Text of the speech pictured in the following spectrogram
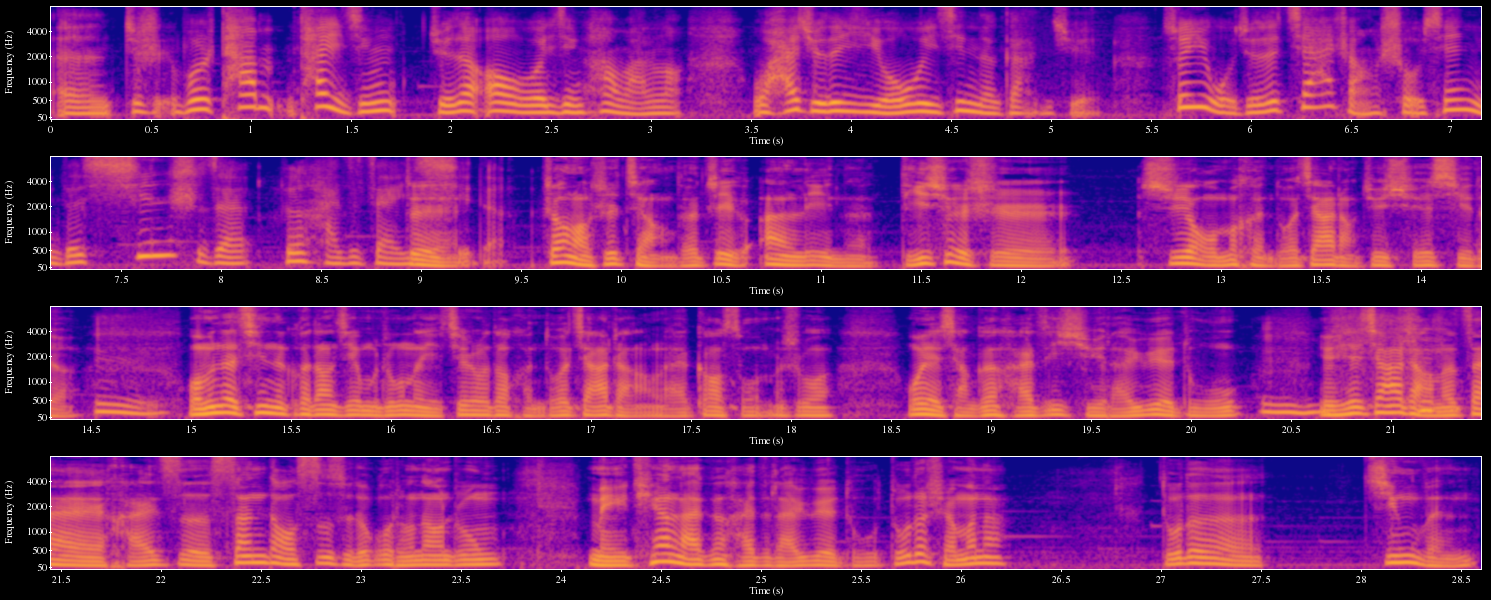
嗯，就是不是他他已经觉得哦，我已经看完了，我还觉得意犹未尽的感觉。所以我觉得家长首先你的心是在跟孩子在一起的。张老师讲的这个案例呢，的确是需要我们很多家长去学习的。嗯我们在亲子课堂节目中呢，也接收到很多家长来告诉我们说，我也想跟孩子一起来阅读。嗯有些家长呢，在孩子三到四岁的过程当中，每天来跟孩子来阅读，读的什么呢？读的经文。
